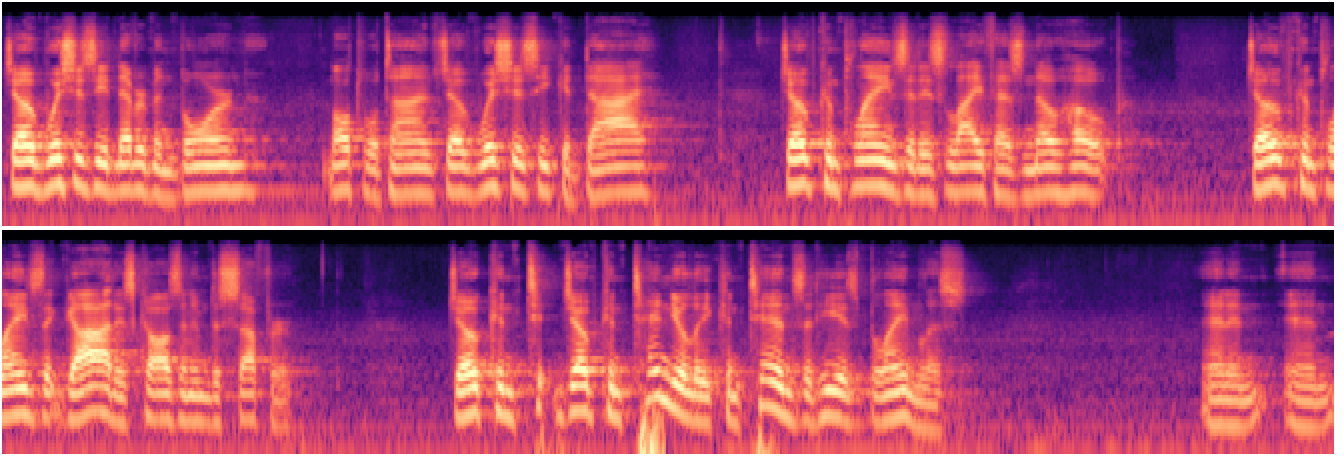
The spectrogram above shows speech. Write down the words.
Job wishes he had never been born multiple times. Job wishes he could die. Job complains that his life has no hope. Job complains that God is causing him to suffer. Job, conti- Job continually contends that he is blameless. And in, in,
